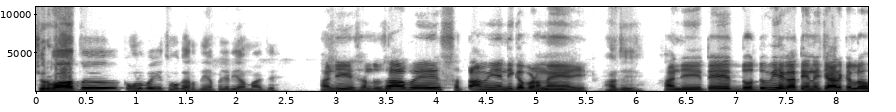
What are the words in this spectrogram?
ਸ਼ੁਰੂਆਤ ਕੋਮਲ ਭਾਈ ਇੱਥੋਂ ਕਰਦੇ ਆਪਾਂ ਜਿਹੜੀ ਆ ਮੱਝ? ਹਾਂਜੀ ਸੰਧੂ ਸਾਹਿਬ ਇਹ 7 ਮਹੀਨੇ ਦੀ ਗੱਭਣ ਮੈਂ ਆ ਜੀ। ਹਾਂਜੀ। ਹਾਂਜੀ ਤੇ ਦੁੱਧ ਵੀ ਹੈਗਾ 3-4 ਕਿਲੋ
